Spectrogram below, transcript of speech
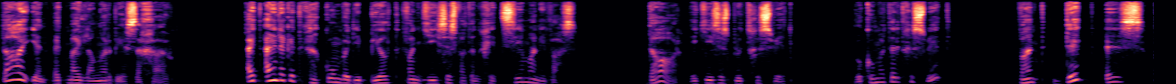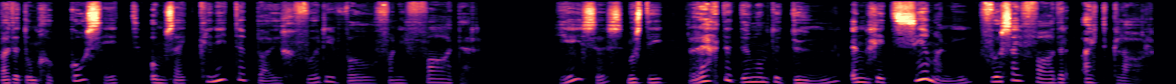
Daai een het my langer besig gehou. Uiteindelik het ek gekom by die beeld van Jesus wat in Getsemane was. Daar het Jesus bloed gesweet. Hoekom het hy dit gesweet? want dit is wat dit hom gekos het om sy knie te buig voor die wil van die Vader. Jesus moes die regte ding om te doen in Getsemane voor sy Vader uitklaar.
